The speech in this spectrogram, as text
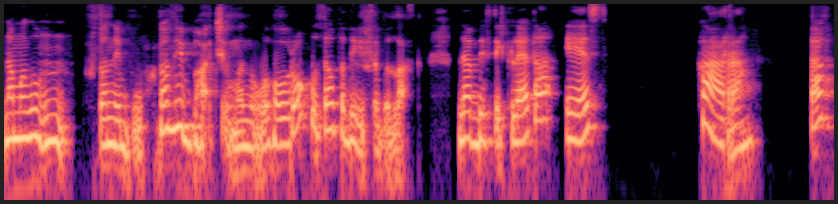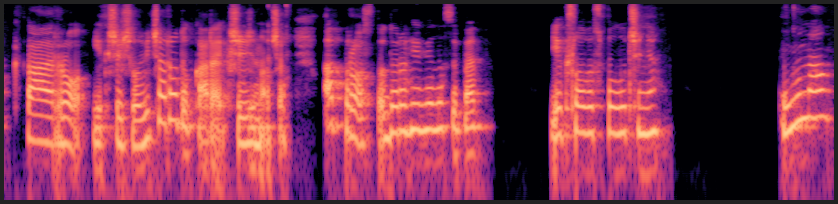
на минулому, хто не був, хто не бачив минулого уроку, то подивіться, будь ласка. La bicicleta es cara. Так, каро, якщо чоловіча роду, кара, якщо жіноча. А просто дорогий велосипед, як слово сполучення. Una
